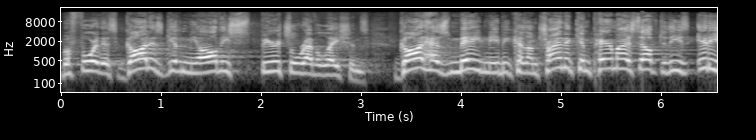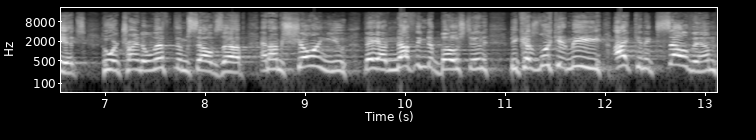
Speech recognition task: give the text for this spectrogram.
before this, God has given me all these spiritual revelations. God has made me because I'm trying to compare myself to these idiots who are trying to lift themselves up, and I'm showing you they have nothing to boast in because look at me, I can excel them,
